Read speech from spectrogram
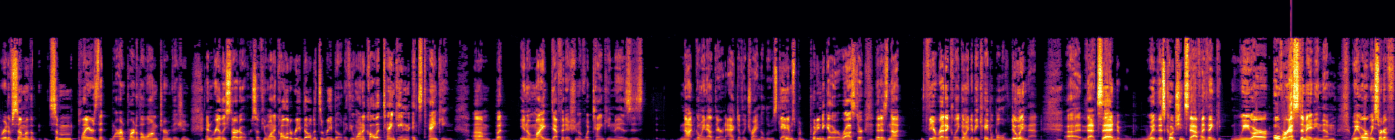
rid of some of the some players that aren't part of the long-term vision and really start over. So if you want to call it a rebuild, it's a rebuild. If you want to call it tanking, it's tanking. Um, but you know, my definition of what tanking is is not going out there and actively trying to lose games, but putting together a roster that is not theoretically going to be capable of doing that. Uh, that said, with this coaching staff, I think we are overestimating them. We, or we sort of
